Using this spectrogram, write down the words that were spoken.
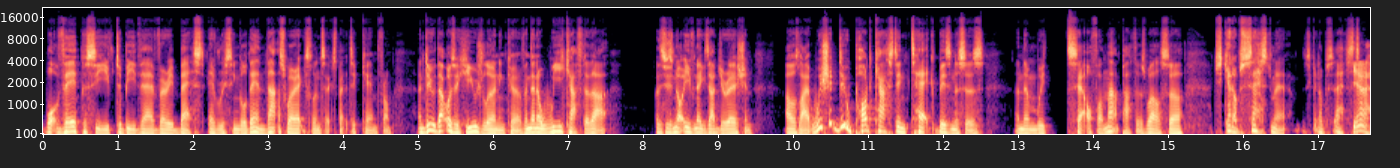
what they perceive to be their very best every single day. And that's where excellence expected came from. And dude, that was a huge learning curve. And then a week after that, this is not even exaggeration, I was like, we should do podcasting tech businesses. And then we set off on that path as well. So just get obsessed, mate. Just get obsessed. Yeah.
